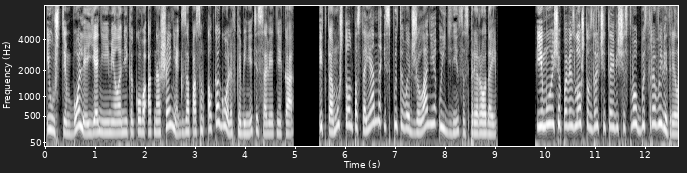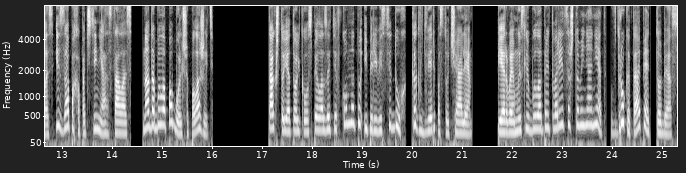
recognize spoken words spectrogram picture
И уж тем более я не имела никакого отношения к запасам алкоголя в кабинете советника. И к тому, что он постоянно испытывает желание уединиться с природой. Ему еще повезло, что взрывчатое вещество быстро выветрилось и запаха почти не осталось. Надо было побольше положить. Так что я только успела зайти в комнату и перевести дух, как в дверь постучали. Первой мыслью было притвориться, что меня нет. Вдруг это опять Тобиас.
